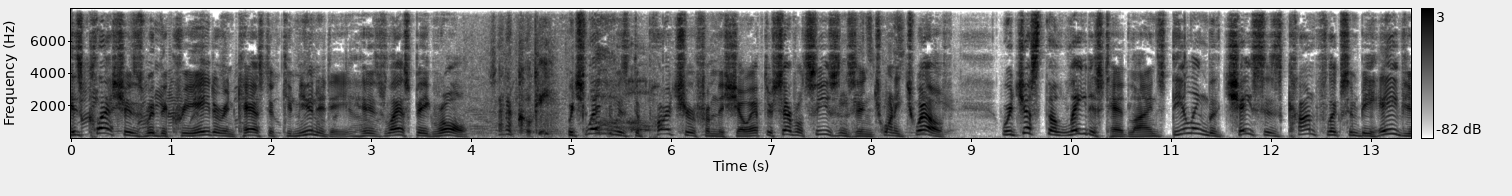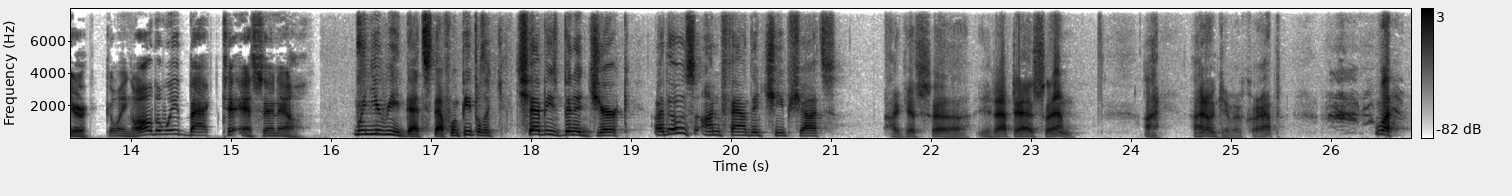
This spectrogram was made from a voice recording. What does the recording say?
His clashes with the creator and cast of Community, his last big role, Is that a cookie? which led to his departure from the show after several seasons in 2012, were just the latest headlines dealing with Chase's conflicts and behavior going all the way back to SNL. When you read that stuff, when people say, Chevy's been a jerk, are those unfounded cheap shots? I guess uh, you'd have to ask them. I, I don't give a crap. what?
